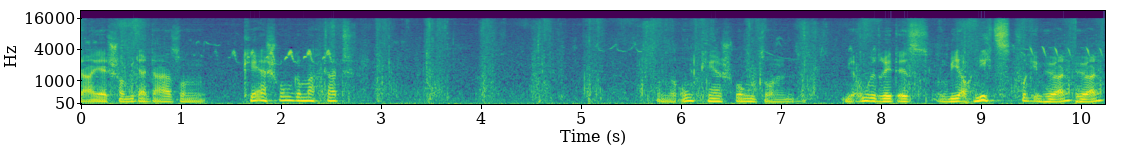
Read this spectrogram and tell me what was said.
Da jetzt schon wieder da so einen Kehrschwung gemacht hat. So einen Umkehrschwung, so ein wie umgedreht ist und wir auch nichts von ihm hören, hören.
